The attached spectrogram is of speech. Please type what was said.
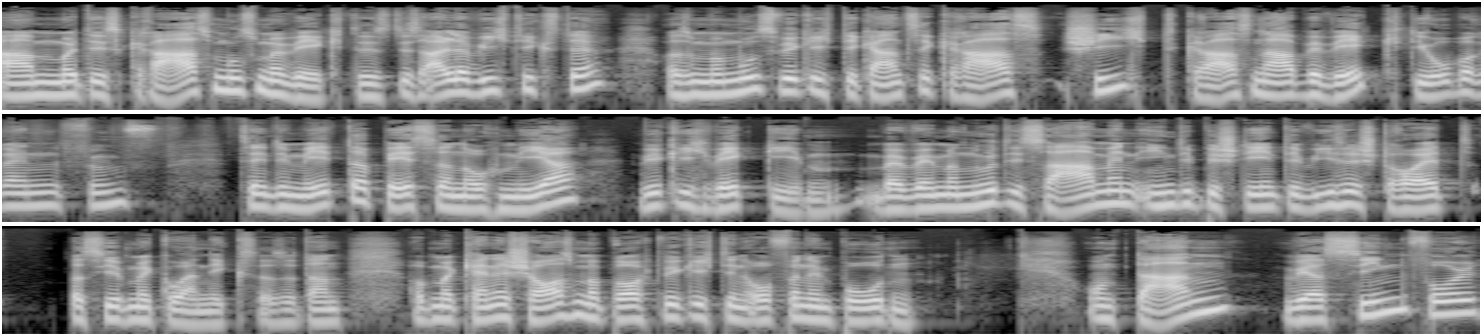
ähm, das Gras muss man weg. Das ist das Allerwichtigste. Also man muss wirklich die ganze Grasschicht, Grasnarbe weg, die oberen fünf Zentimeter, besser noch mehr, wirklich weggeben. Weil wenn man nur die Samen in die bestehende Wiese streut, passiert mir gar nichts. Also dann hat man keine Chance, man braucht wirklich den offenen Boden. Und dann wäre sinnvoll,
